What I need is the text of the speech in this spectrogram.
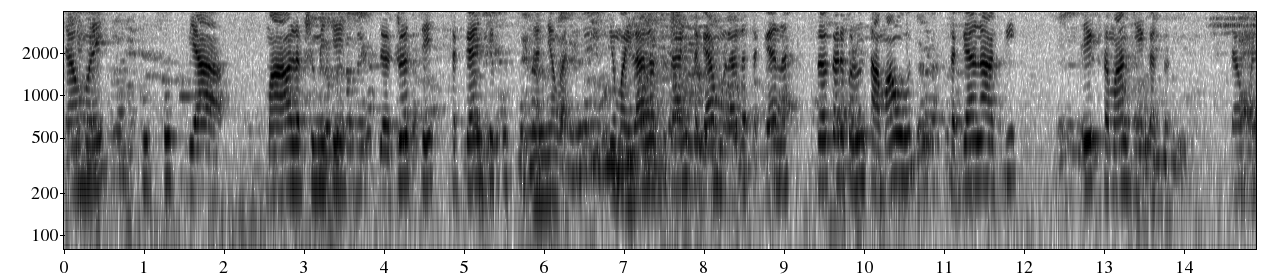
त्यामुळे खूप खूप या महालक्ष्मीचे ट्रस्टचे सगळ्यांचे खूप खूप धन्यवाद. की महिलांना सुद्धा आणि सगळ्या मुलांना सगळ्यांना सहकार्य करून सामावून सगळ्यांना अगदी एक समान हे करतात. त्यामुळे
